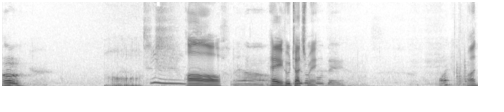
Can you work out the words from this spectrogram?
Oh. Oh, Yeah. hey, who touched me? Day. What? What?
